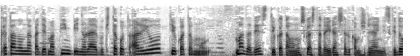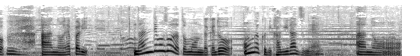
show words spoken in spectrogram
方の中で、まあ、ピンピンのライブ来たことあるよっていう方もまだですっていう方ももしかしたらいらっしゃるかもしれないんですけど、うん。あのやっぱり何でもそうだと思うんだけど音楽に限らずねあの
